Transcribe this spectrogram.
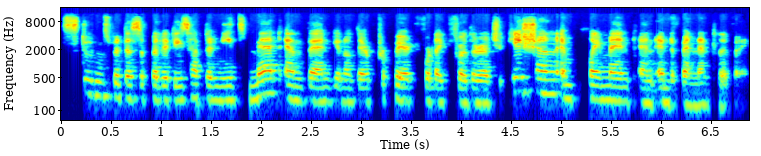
students with disabilities have their needs met and then you know they're prepared for like further education employment and independent living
